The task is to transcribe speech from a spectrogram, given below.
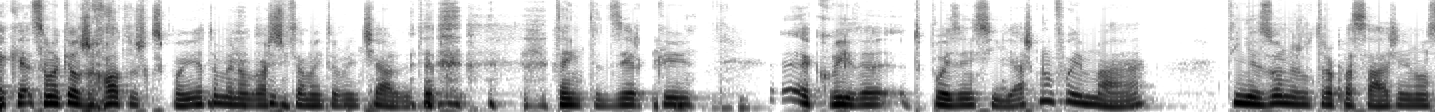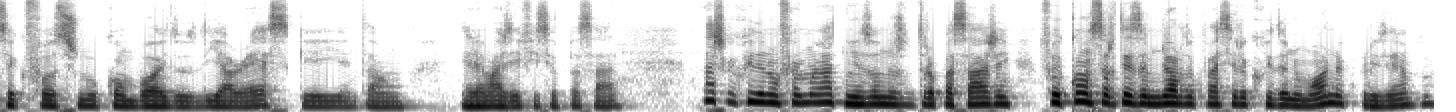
é- é são aqueles rótulos que se põem. Eu também não gosto especialmente do Richard. Até te- tenho que te dizer que a corrida depois em si, acho que não foi má. Tinha zonas de ultrapassagem, a não ser que fosses no comboio do DRS, que aí então era mais difícil de passar. Acho que a corrida não foi má, tinha zonas de ultrapassagem. Foi com certeza melhor do que vai ser a corrida no Mónaco, por exemplo.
